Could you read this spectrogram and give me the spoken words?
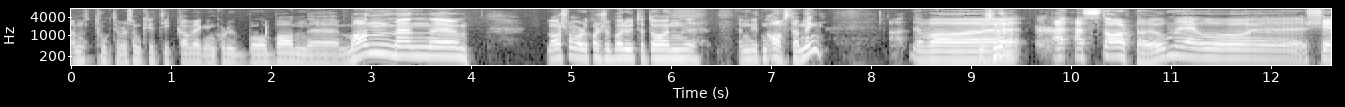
De tok det vel som kritikk av egen klubb og banemann, men Lars, var du kanskje bare ute etter en, en liten avstemning? Det var Jeg, jeg starta jo med å eh, se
